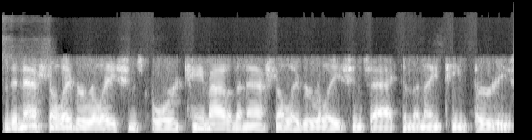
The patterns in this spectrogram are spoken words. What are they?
The National Labor Relations Board came out of the National Labor Relations Act in the 1930s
